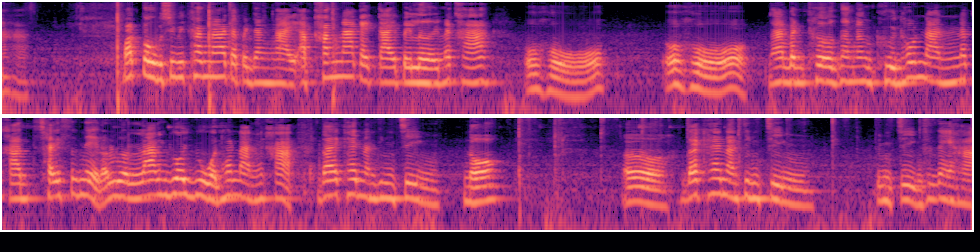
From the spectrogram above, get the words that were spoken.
นะคะมาตูชีวิตข้างหน้าจะเป็นยังไงอับข้างหน้าไกลๆไปเลยนะคะ โอ้โห โอ้โห งานบันเทิงงานกลางคืนเท่านั้นนะคะ ใช้เสน่ห์และเรือนร่างยั่วยวนเท่านั้นค่ะ ได้แค่นั้นจริง ๆ เนาะเออ ได้แค่นั้นจริง ๆ จริงๆเสน่หา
